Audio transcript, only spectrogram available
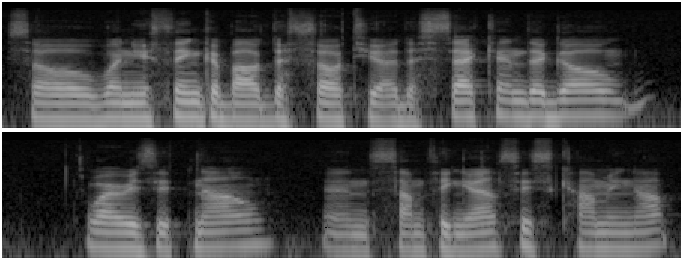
So when you think about the thought you had a second ago, where is it now? And something else is coming up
